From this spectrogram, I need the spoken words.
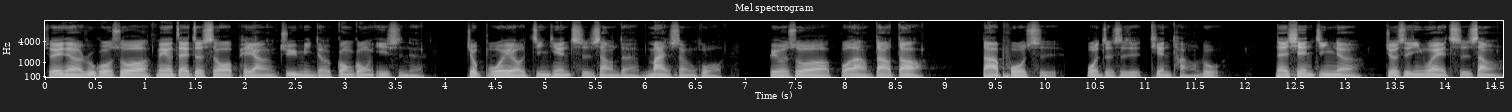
所以呢，如果说没有在这时候培养居民的公共意识呢，就不会有今天池上的慢生活，比如说博朗大道、大坡池或者是天堂路。那现今呢？就是因为池上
